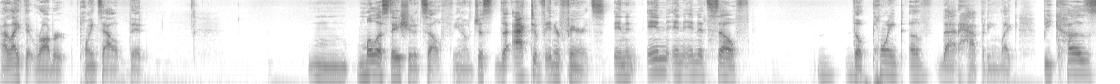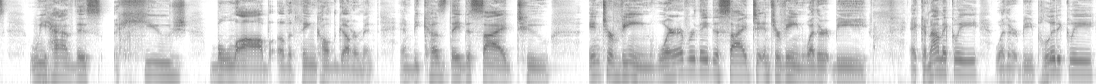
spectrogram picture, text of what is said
i like that robert points out that molestation itself you know just the act of interference in in and in itself the point of that happening like because we have this huge blob of a thing called government and because they decide to intervene wherever they decide to intervene whether it be economically, whether it be politically,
